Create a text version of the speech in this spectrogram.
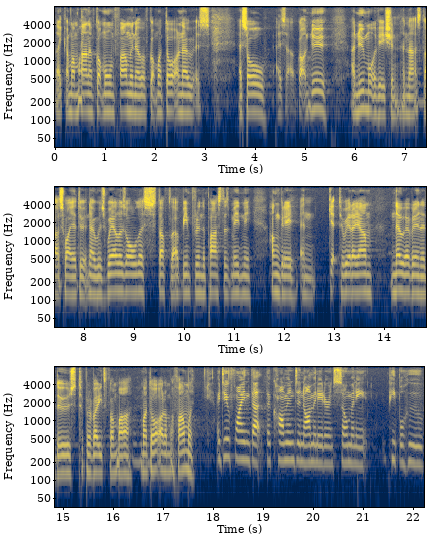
Like I'm a man. I've got my own family now. I've got my daughter now. It's it's all. It's, I've got a new a new motivation, and that's mm-hmm. that's why I do it now. As well as all this stuff that I've been through in the past has made me hungry and get to where I am now. Everything I do is to provide for my mm-hmm. my daughter and my family. I do find that the common denominator in so many people who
